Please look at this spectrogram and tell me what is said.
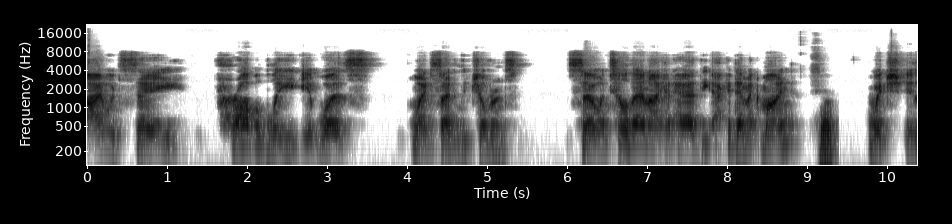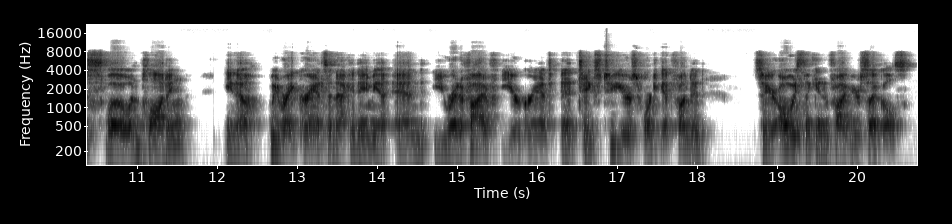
I would say probably it was when I decided to leave children's. So until then, I had had the academic mind, sure, which is slow and plodding. You know, we write grants in academia, and you write a five-year grant, and it takes two years for it to get funded. So you're always thinking in five-year cycles.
